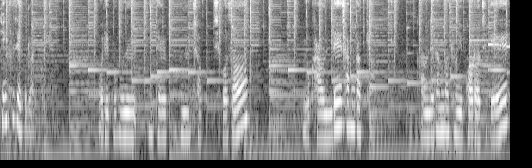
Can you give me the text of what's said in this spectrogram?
핑크색으로 할 거예요. 머리 부분을 될 부분을 접, 집어서 요 가운데 삼각형 가운데 삼각형이 벌어지게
